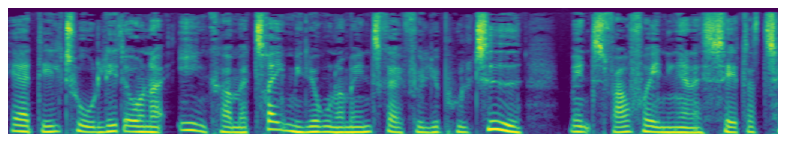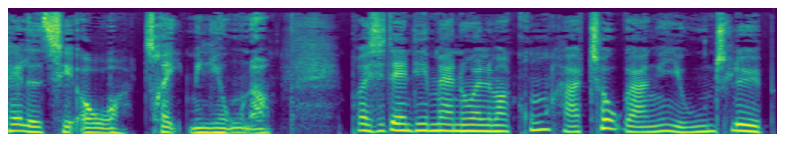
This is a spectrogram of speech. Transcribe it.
Her deltog lidt under 1,3 millioner mennesker ifølge politiet, mens fagforeningerne sætter tallet til over 3 millioner. Præsident Emmanuel Macron har to gange i ugens løb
